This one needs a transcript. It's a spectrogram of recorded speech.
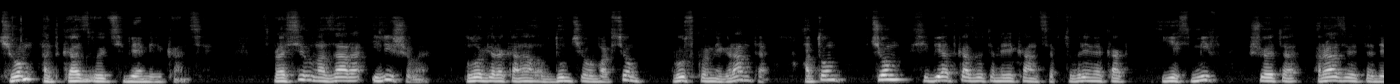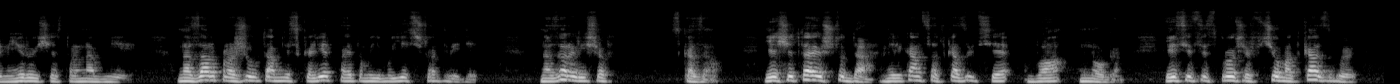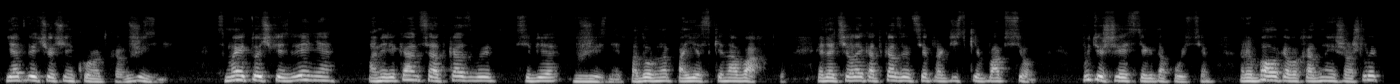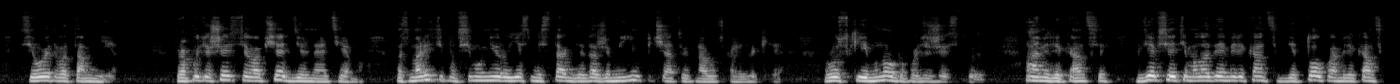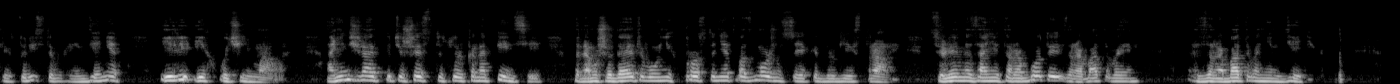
чем отказывают себе американцы? Спросил Назара Илишева, блогера канала «Вдумчиво обо всем» русского мигранта, о том, в чем себе отказывают американцы, в то время как есть миф, что это развитая доминирующая страна в мире. Назар прожил там несколько лет, поэтому ему есть что ответить. Назар Илишев сказал, я считаю, что да, американцы отказывают себе во многом. Если ты спросишь, в чем отказывают, я отвечу очень коротко – в жизни. С моей точки зрения, американцы отказывают себе в жизни. подобно поездке на вахту. Этот человек отказывает себе практически во всем. В путешествиях, допустим, рыбалка, выходные, шашлык – всего этого там нет. Про путешествия вообще отдельная тема. Посмотрите, по всему миру есть места, где даже меню печатают на русском языке. Русские много путешествуют. А американцы? Где все эти молодые американцы? Где толпы американских туристов? Нигде нет. Или их очень мало. Они начинают путешествовать только на пенсии, потому что до этого у них просто нет возможности ехать в другие страны. Все время заняты работой, зарабатываем, зарабатыванием денег.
